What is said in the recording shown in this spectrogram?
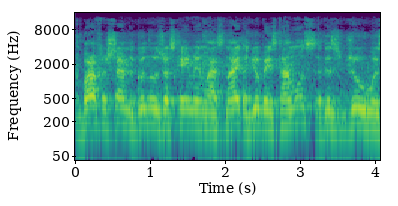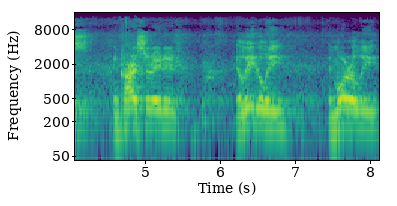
And Baruch Hashem, the good news just came in last night on Yud Beis Tammuz that this Jew was incarcerated illegally, immorally,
